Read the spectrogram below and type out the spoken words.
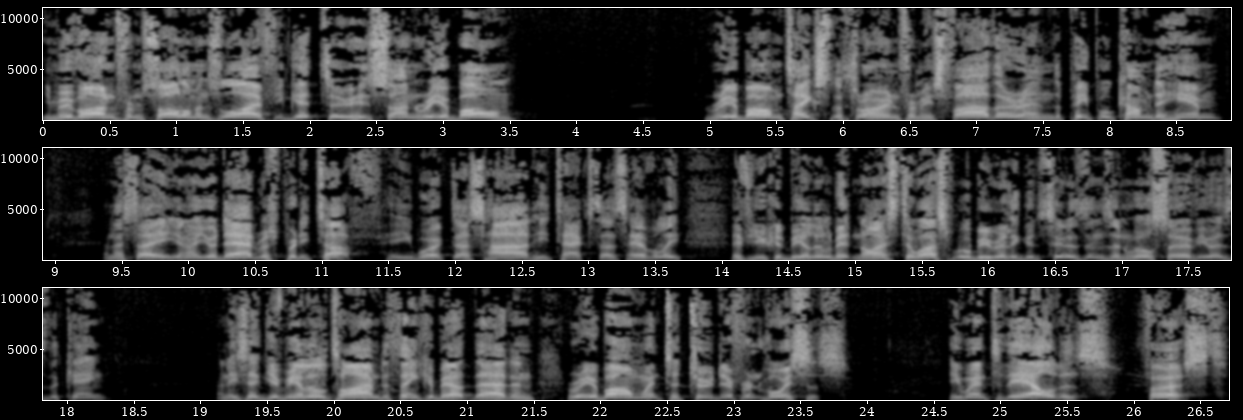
You move on from Solomon's life, you get to his son Rehoboam. Rehoboam takes the throne from his father, and the people come to him and they say, you know, your dad was pretty tough. He worked us hard. He taxed us heavily. If you could be a little bit nice to us, we'll be really good citizens and we'll serve you as the king. And he said, give me a little time to think about that. And Rehoboam went to two different voices. He went to the elders first.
